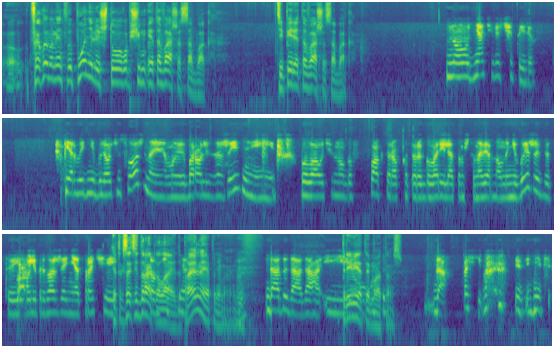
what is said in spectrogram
э, в какой момент вы поняли, что, в общем, это ваша собака? Теперь это ваша собака? Ну, дня через четыре. Первые дни были очень сложные, мы боролись за жизнь, и было очень много факторов, которые говорили о том, что, наверное, он и не выживет, и были предложения от врачей. Это, кстати, Драко Лайда, правильно я понимаю? Да, да, да, да. И Привет ему от нас. Да, спасибо, извините.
